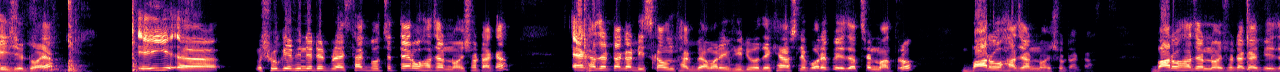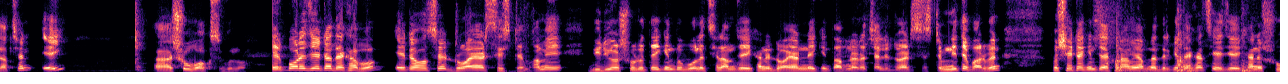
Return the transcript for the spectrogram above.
এই যে ড্রয়ার, এই শু ক্যাবিনেটের প্রাইস থাকবে হচ্ছে তেরো হাজার নয়শো টাকা। এক হাজার টাকা ডিসকাউন্ট থাকবে আমার এই ভিডিও দেখে আসলে পরে পেয়ে যাচ্ছেন মাত্র বারো হাজার নয়শো টাকা। বারো হাজার নয়শো টাকায় পেয়ে যাচ্ছেন এই শু বক্সগুলো এরপরে যেটা দেখাবো, এটা হচ্ছে ড্রয়ার সিস্টেম। আমি ভিডিওর শুরুতেই কিন্তু বলেছিলাম যে এখানে ড্রয়ার নেই, কিন্তু আপনারা চাইলে ড্রয়ার সিস্টেম নিতে পারবেন। তো সেটা কিন্তু এখন আমি আপনাদেরকে দেখাচ্ছি, এই যে এখানে শু,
